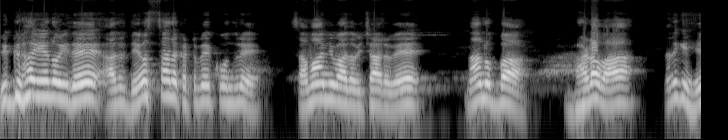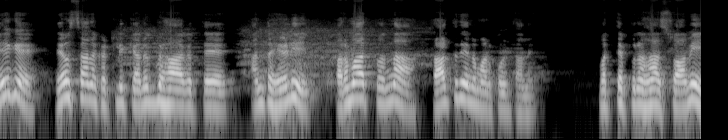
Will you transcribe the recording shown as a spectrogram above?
ವಿಗ್ರಹ ಏನೋ ಇದೆ, ಆದರೆ ದೇವಸ್ಥಾನ ಕಟ್ಟಬೇಕು ಅಂದ್ರೆ ಸಾಮಾನ್ಯವಾದ ವಿಚಾರವೇ. ನಾನೊಬ್ಬ ಬಡವ ನನಗೆ ಹೇಗೆ ದೇವಸ್ಥಾನ ಕಟ್ಟಲಿಕ್ಕೆ ಅನುಗ್ರಹ ಆಗುತ್ತೆ ಅಂತ ಹೇಳಿ ಪರಮಾತ್ಮನ ಪ್ರಾರ್ಥನೆಯನ್ನು ಮಾಡ್ಕೊಳ್ತಾನೆ. ಮತ್ತೆ ಪುನಃ ಸ್ವಾಮಿ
